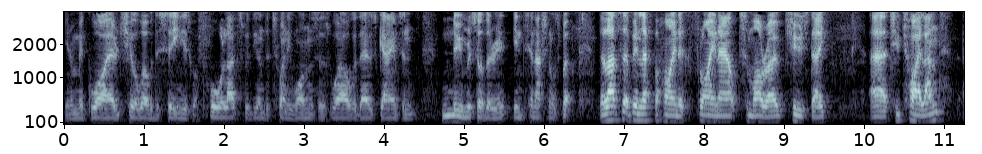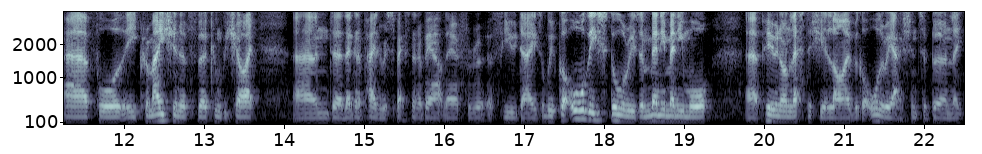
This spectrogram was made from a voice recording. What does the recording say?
You know, Maguire and Chilwell with the seniors. Got four lads with the under 21s as well with those games and numerous other internationals. But the lads that have been left behind are flying out tomorrow, Tuesday, uh, to Thailand uh, for the cremation of uh, Khun Vichai. And uh, they're going to pay the respects and they'll be out there for a, a few days. And we've got all these stories and many, many more uh, appearing on Leicestershire Live. We've got all the reaction to Burnley.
